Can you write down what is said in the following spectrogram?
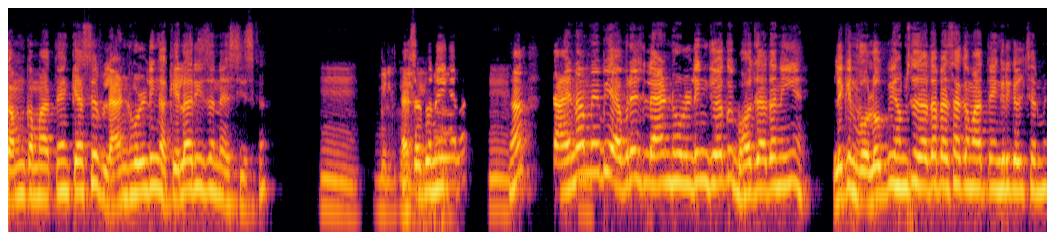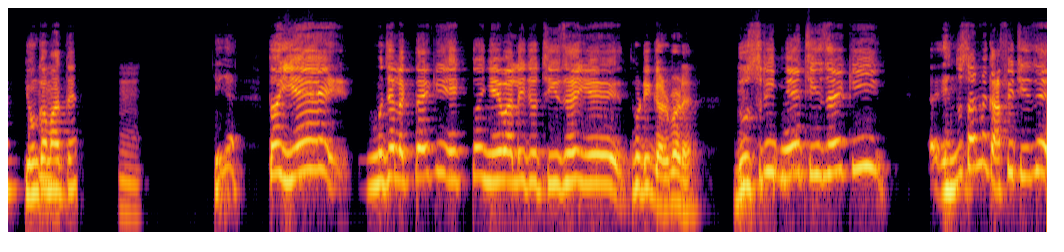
कम कमाते हैं। क्या सिर्फ़ लैंड होल्डिंग अकेला रीजन है इस चीज़ का? बिल्कुल ऐसा तो नहीं है ना? हाँ चाइना में भी एवरेज लैंड होल्डिंग जो है कोई बहुत ज़्यादा नहीं है। लेकिन वो लोग भी हमसे ज़्यादा पैसा कमाते हैं एग्रीकल्चर में। क्यों हम्म। कमाते हैं? हम्म। ठीक है? तो ये मुझे लगता है कि एक तो ये वाली जो चीज़ है ये थोड़ी गड़बड़ है। दूसरी ये चीज़ है कि हिंदुस्तान में काफ़ी चीज़ें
